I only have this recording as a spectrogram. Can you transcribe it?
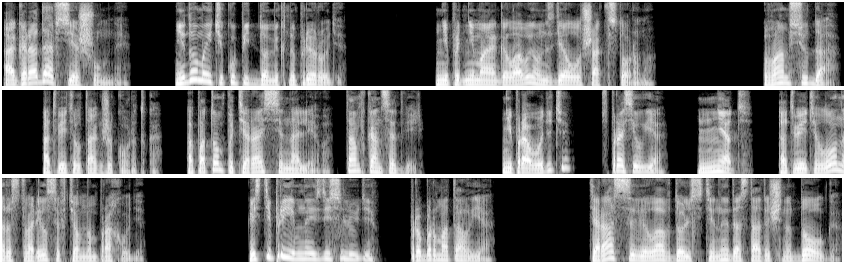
А города все шумные. Не думаете купить домик на природе?» Не поднимая головы, он сделал шаг в сторону. «Вам сюда», ответил также коротко. А потом по террасе налево. Там в конце дверь. «Не проводите?» — спросил я. «Нет», — ответил он и растворился в темном проходе. «Гостеприимные здесь люди. пробормотал я. Терраса вела вдоль стены достаточно долго.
